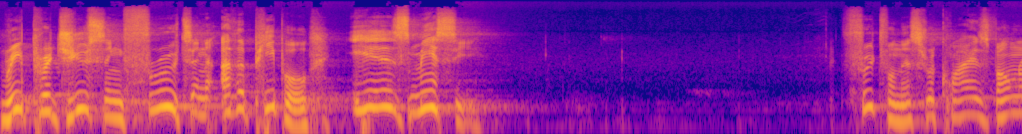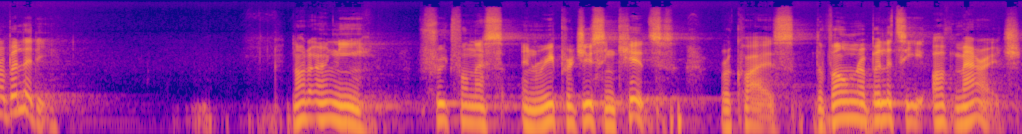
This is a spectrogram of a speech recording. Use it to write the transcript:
Reproducing fruit in other people is messy. Fruitfulness requires vulnerability. Not only fruitfulness in reproducing kids requires the vulnerability of marriage,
